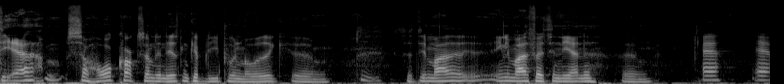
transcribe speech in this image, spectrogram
det er så hårdkogt, som det næsten kan blive på en måde. Ikke? Øhm, mm. Så det er meget, egentlig meget fascinerende. Øhm. Ja, ja.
